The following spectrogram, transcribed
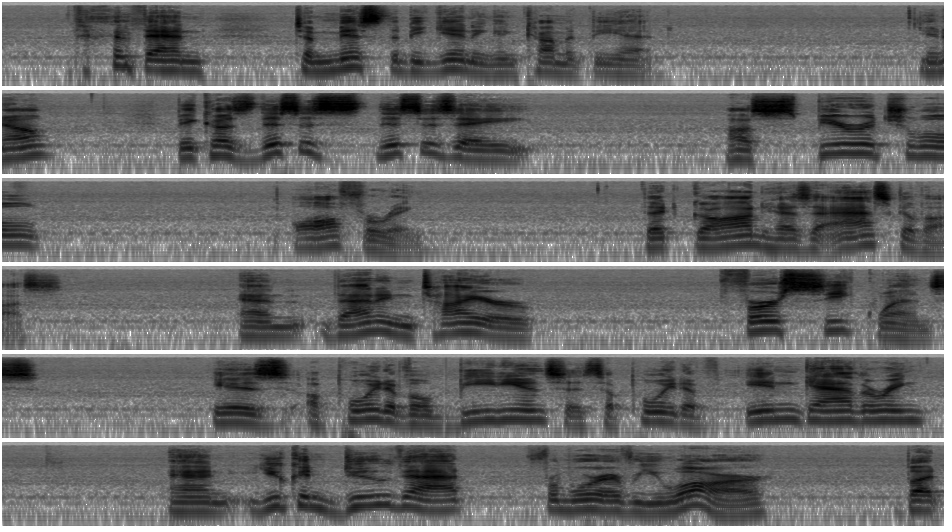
than to miss the beginning and come at the end you know because this is this is a a spiritual offering that God has asked of us and that entire first sequence is a point of obedience it's a point of ingathering and you can do that from wherever you are but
